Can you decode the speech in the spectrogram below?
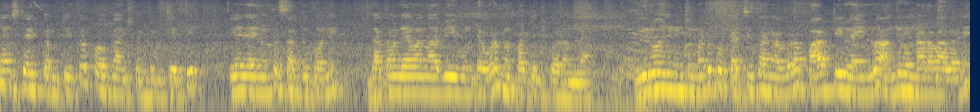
నేను స్టేట్ కమిటీతో ప్రోగ్రామ్స్ కమిటీకి చెప్పి ఏదైనా ఉంటే సర్దుకొని గతంలో ఏమన్నా అవి ఉంటే కూడా మేము పట్టించుకోవడంలే. ఈ రోజు నుంచి మటుకు ఖచ్చితంగా కూడా పార్టీ లైన్లో అందరూ నడవాలని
